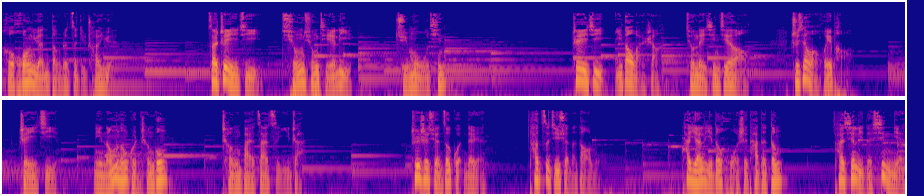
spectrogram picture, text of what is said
和荒原等着自己穿越。在这一季穷穷竭力，举目无亲。这一季一到晚上就内心煎熬，只想往回跑。这一季，你能不能滚成功？成败在此一战。这是选择滚的人，他自己选的道路。他眼里的火是他的灯，他心里的信念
